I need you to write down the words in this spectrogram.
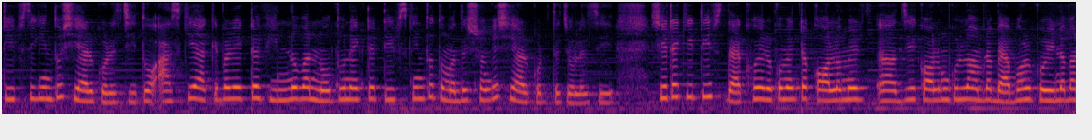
টিপসই কিন্তু শেয়ার করেছি। তো আজকে একেবারে একটা ভিন্ন বা নতুন একটা টিপস কিন্তু তোমাদের সঙ্গে শেয়ার করতে চলেছি। সেটা কি টিপস? দেখো, এরকম একটা কলমের যে কলমগুলো আমরা ব্যবহার করি না বা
